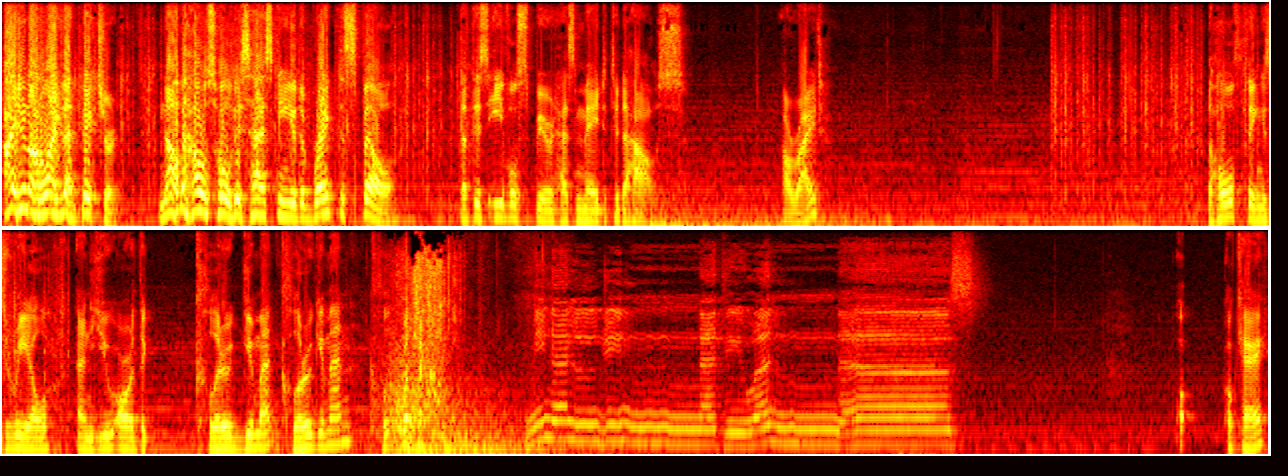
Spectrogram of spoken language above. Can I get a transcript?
I do not like that picture. Now the household is asking you to break the spell that this evil spirit has made to the house. Alright? The whole thing is real and you are the clergyman? Clergyman? Cl what's the... من الجنة والناس Oh, okay.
